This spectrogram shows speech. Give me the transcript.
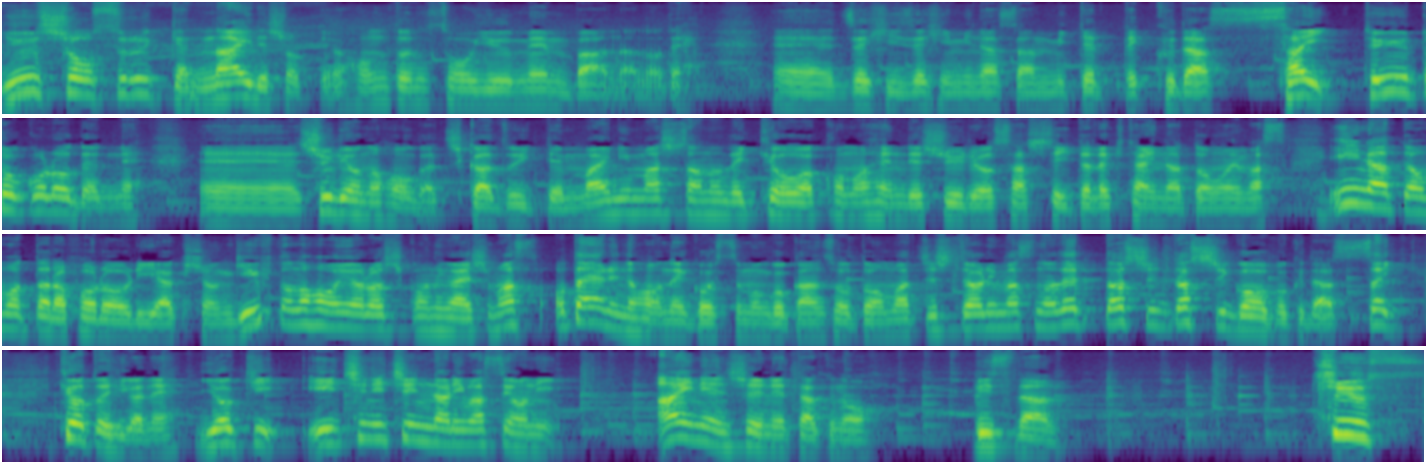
優勝する気はないでしょっていう本当にそういうメンバーなので、えー、ぜひぜひ皆さん見てってください。というところでね、えー、終了の方が近づいてまいりましたので今日はこの辺で終了させていただきたいなと思います。いいなって思ったらフォローリアクションギフトの方よろしくお願いします。お便りの方ねご質問ご感想とお待ちしておりますのでどしどしご応募ください。今日という日がね良き一日になりますように。アイネンシェーネタクのビスダン。チュース。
